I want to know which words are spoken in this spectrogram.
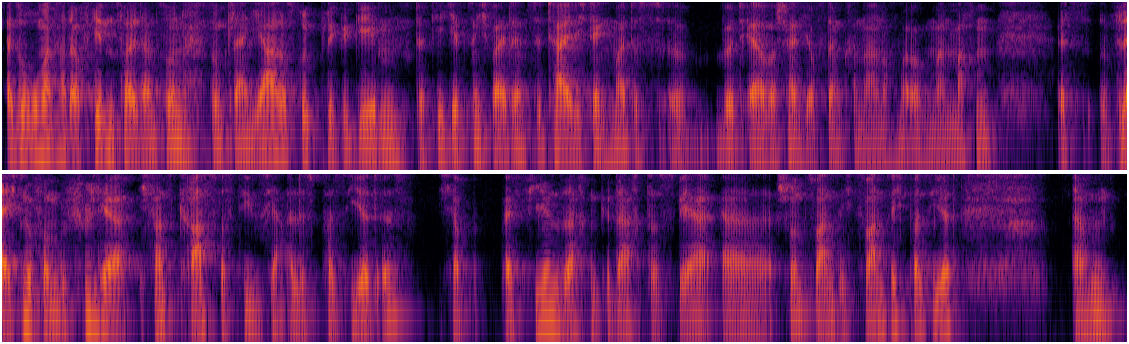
also Roman hat auf jeden Fall dann so, ein, so einen kleinen Jahresrückblick gegeben. Da gehe ich jetzt nicht weiter ins Detail. Ich denke mal, das äh, wird er wahrscheinlich auf seinem Kanal nochmal irgendwann machen. Es vielleicht nur vom Gefühl her, ich fand es krass, was dieses Jahr alles passiert ist. Ich habe bei vielen Sachen gedacht, das wäre äh, schon 2020 passiert. Ähm,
